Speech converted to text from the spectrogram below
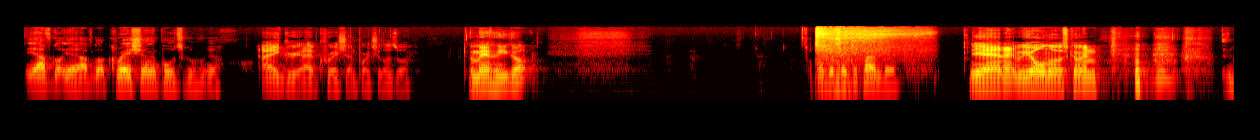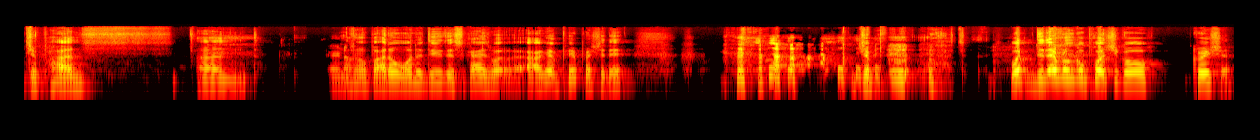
Yeah, I've got yeah, I've got Croatia and then Portugal. Yeah. I agree. I have Croatia and Portugal as well. Umir, who you got? I just say Japan, bro. Yeah, innit? we all know what's coming. Japan, and Fair enough. no, but I don't want to do this, guys. What I get peer pressure there. Jap- what did everyone go Portugal, Croatia?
